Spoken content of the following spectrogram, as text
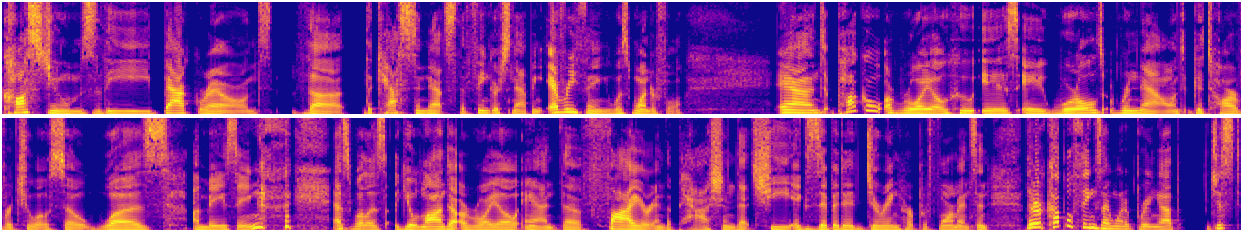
costumes, the background, the the castanets, the finger snapping, everything was wonderful. And Paco Arroyo, who is a world renowned guitar virtuoso, was amazing, as well as Yolanda Arroyo and the fire and the passion that she exhibited during her performance. And there are a couple things I want to bring up just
